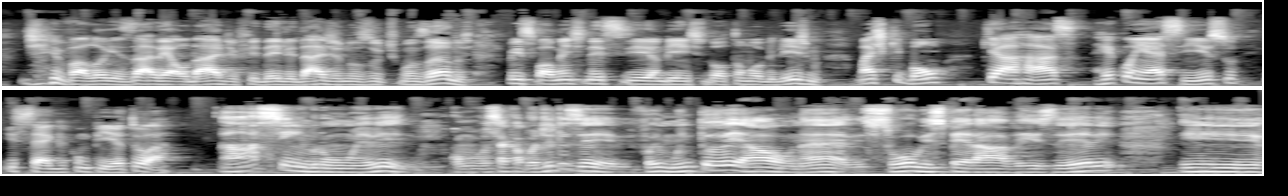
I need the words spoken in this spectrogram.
de valorizar a lealdade e fidelidade nos últimos anos, principalmente nesse ambiente do automobilismo. Mas que bom que a Haas reconhece isso e segue com Pietro lá. Ah, sim, Bruno. Ele, como você acabou de dizer, foi muito leal, né? Soube vez dele e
